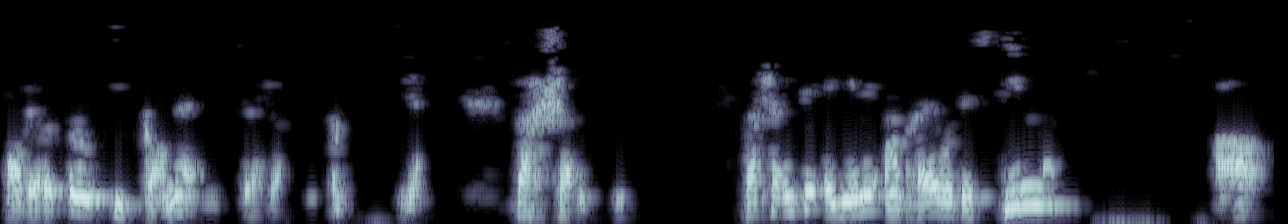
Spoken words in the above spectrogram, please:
envers eux aussi quand même, c'est la charité. Bien. Par charité. Par charité, ayez-les en très haute estime. Ah,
